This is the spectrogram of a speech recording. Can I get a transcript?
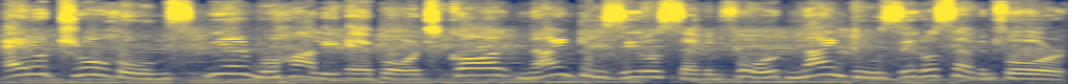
Aerotro Homes near Mohali Airport. Call 92074 92074.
